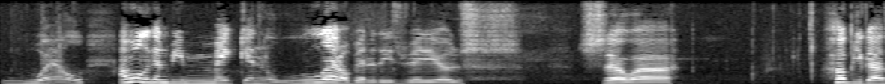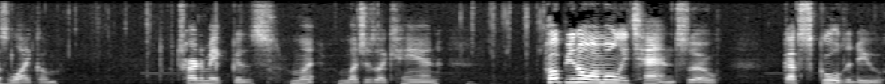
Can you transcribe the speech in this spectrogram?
Well, I'm only going to be making a little bit of these videos. So, uh, hope you guys like them. Try to make as mu much as I can. Hope you know I'm only 10, so got school to do.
